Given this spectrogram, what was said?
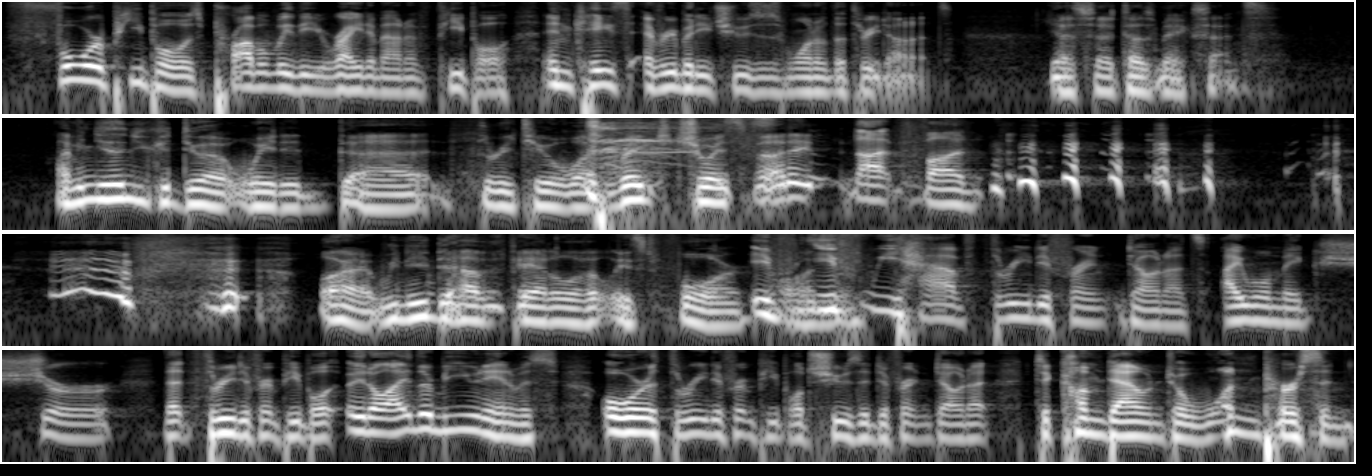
four people is probably the right amount of people in case everybody chooses one of the three donuts. yes, that does make sense. I mean, then you could do it weighted uh, three, two, one, ranked choice voting. Not fun. All right, we need to have a panel of at least four. if on if we have three different donuts, I will make sure that three different people it'll either be unanimous or three different people choose a different donut to come down to one person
